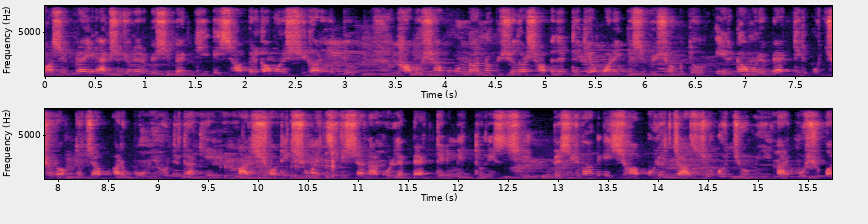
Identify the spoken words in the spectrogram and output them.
মাসে প্রায় একশো জনের বেশি ব্যক্তি এই সাপের কামড়ে শিকার হতো। হাবু সাপ অন্যান্য বিষধর সাপেদের থেকে অনেক বেশি বিষাক্ত। এর কামড়ে ব্যক্তির উচ্চ রক্তচাপ আর বমি হতে থাকে, আর সঠিক সময় চিকিৎসা না করলে ব্যক্তির মৃত্যু নিশ্চিত। বেশিরভাগ এই সাপগুলো চাষযোগ্য জমি আর পশুপালন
